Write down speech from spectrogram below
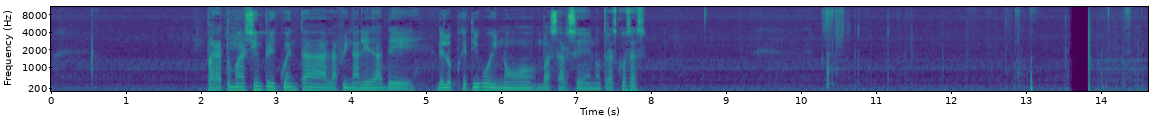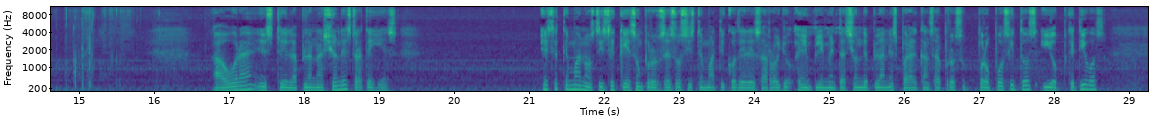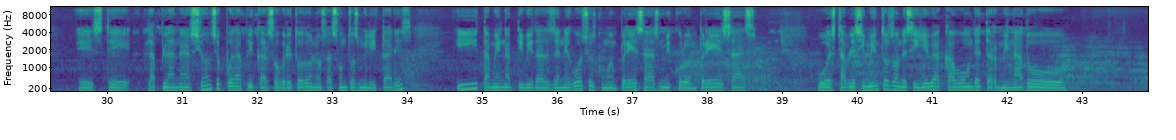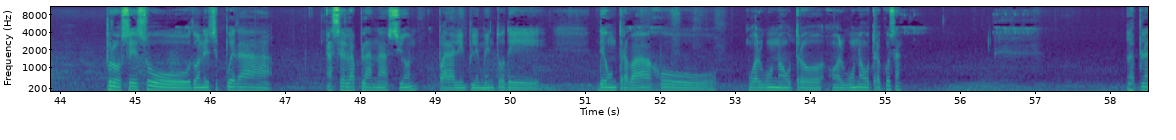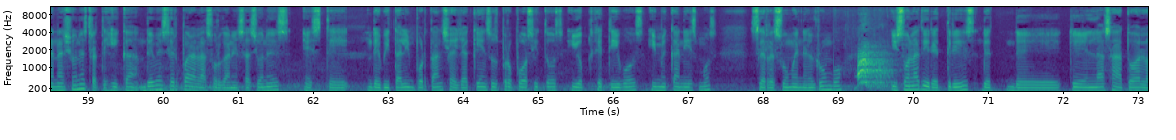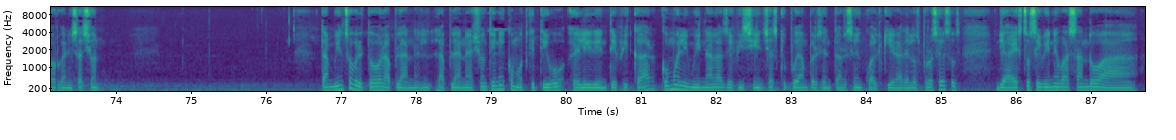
para tomar siempre en cuenta la finalidad de, del objetivo y no basarse en otras cosas. Ahora, este, la planeación de estrategias. Este tema nos dice que es un proceso sistemático de desarrollo e implementación de planes para alcanzar propósitos y objetivos. Este, la planeación se puede aplicar sobre todo en los asuntos militares y también actividades de negocios como empresas, microempresas o establecimientos donde se lleve a cabo un determinado proceso donde se pueda hacer la planación para el implemento de, de un trabajo o alguna otro, o alguna otra cosa. La planeación estratégica debe ser para las organizaciones este, de vital importancia ya que en sus propósitos y objetivos y mecanismos se resumen el rumbo y son la directriz de, de que enlaza a toda la organización. También sobre todo la, la planeación tiene como objetivo el identificar cómo eliminar las deficiencias que puedan presentarse en cualquiera de los procesos. Ya esto se viene basando a,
